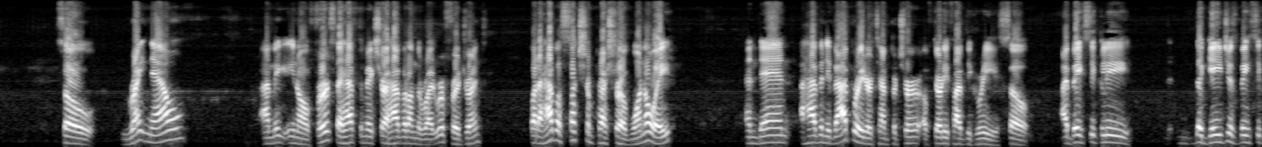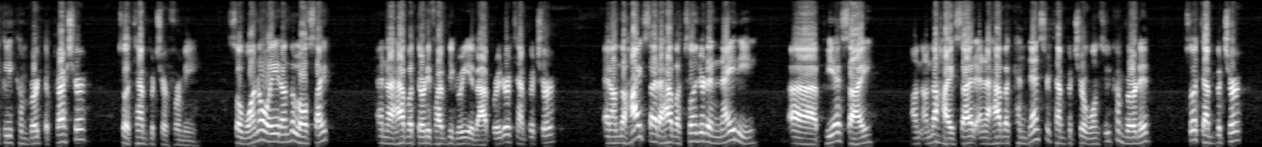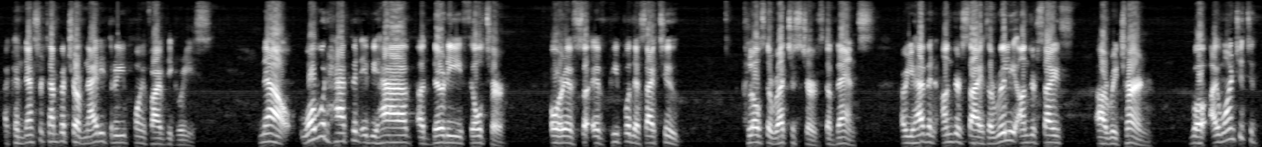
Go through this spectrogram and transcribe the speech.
So right now, I make you know first I have to make sure I have it on the right refrigerant, but I have a suction pressure of 108, and then I have an evaporator temperature of 35 degrees. So I basically the gauges basically convert the pressure to a temperature for me. So 108 on the low side, and I have a 35 degree evaporator temperature, and on the high side I have a 290 uh, psi on, on the high side and I have a condenser temperature once we convert it to a temperature, a condenser temperature of 93.5 degrees. Now, what would happen if you have a dirty filter or if, if people decide to close the registers, the vents, or you have an undersized, a really undersized uh, return? Well, I want you to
